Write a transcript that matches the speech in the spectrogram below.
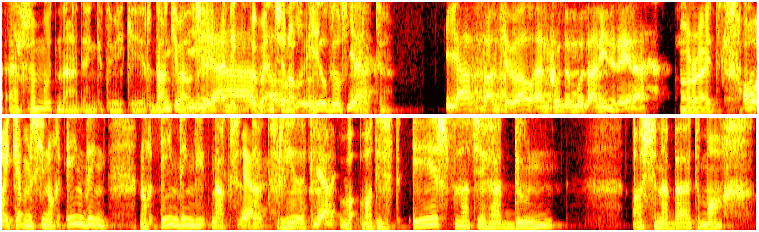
even moet nadenken twee keer. Dankjewel, Jerry. Ja, en ik wens je nog heel veel sterkte. Ja, dankjewel. En goede moed aan iedereen. Hè. Alright. Oh, ik heb misschien nog één ding, nog één ding die, dat, ik, Ja. dat ik vergeet. Ja. Wa- Wat is het eerste dat je gaat doen als je naar buiten mag?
